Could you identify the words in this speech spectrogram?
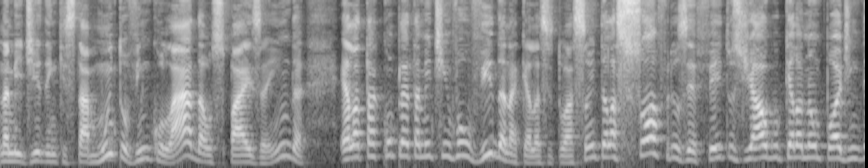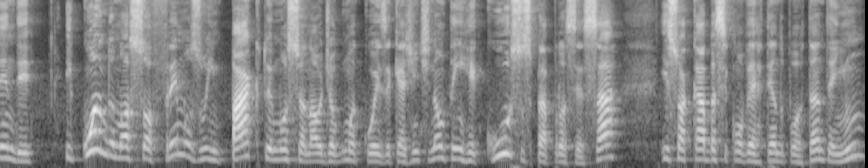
na medida em que está muito vinculada aos pais ainda, ela está completamente envolvida naquela situação, então ela sofre os efeitos de algo que ela não pode entender. E quando nós sofremos o impacto emocional de alguma coisa que a gente não tem recursos para processar, isso acaba se convertendo, portanto, em um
